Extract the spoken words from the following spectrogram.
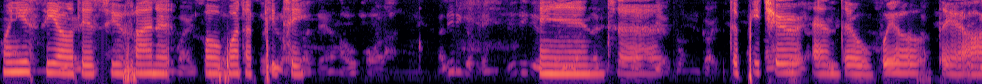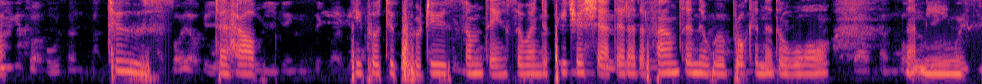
When you see all this, you find it, oh, what a pity. And uh, the pitcher and the wheel, they are tools to help people to produce something. So when the pitcher shattered at the fountain, the wheel broken at the wall, that means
